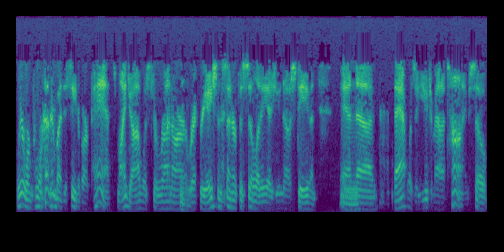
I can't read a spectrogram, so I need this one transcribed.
we were running by the seat of our pants. My job was to run our mm-hmm. recreation center facility, as you know, Steve, and and mm-hmm. uh, that was a huge amount of time. So.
